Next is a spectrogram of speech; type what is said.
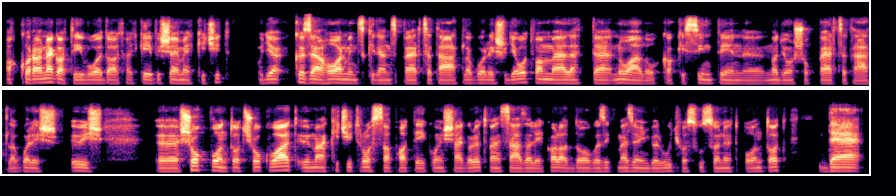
Akkor a negatív oldalt, hogy képviseljem egy kicsit, ugye közel 39 percet átlagol, és ugye ott van mellette Noálok, aki szintén nagyon sok percet átlagol, és ő is sok pontot sok volt, ő már kicsit rosszabb hatékonysággal, 50% alatt dolgozik, mezőnyből úgy hoz 25 pontot, de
